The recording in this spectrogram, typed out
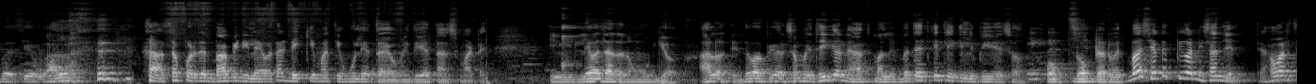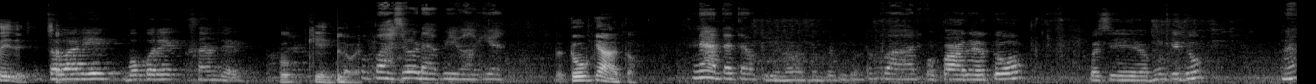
બસ એવું હાલ. હા સફરજન ભાભીની લેવા હતા ડેકીમાંથી હું લેતો આવ્યો મેં યતાંશ માટે. એ લેવા જતા તો હું ગયો. હાલો તે દવા પીવાનો સમય થઈ ગયો ને હાથમાં લઈને બતાવી કેટલી કેટલી પીવે છો. ડોક્ટર હોય બસ એક જ પીવાની સાંજે. તે સવાર થઈ જાય. સવારે બપોરે સાંજે ઓકે. પપ્પા સોડા પીવા ગયા. તું ક્યાં હતો? ના દાદા પપ્પા. પપ્પા હતો. પછી હું કીધું ના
